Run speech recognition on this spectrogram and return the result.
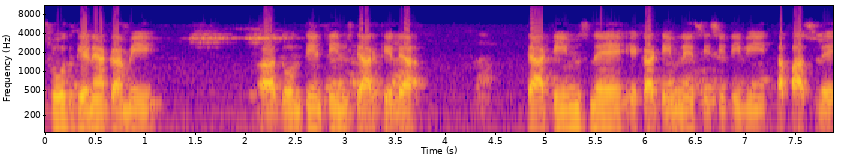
शोध घेण्याकामी दोन तीन टीम्स तयार केल्या. त्या टीम्सने एका टीमने सी सी टी व्ही तपासले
